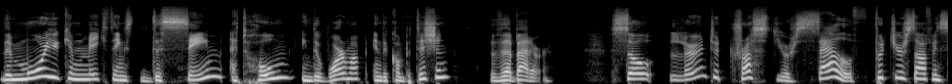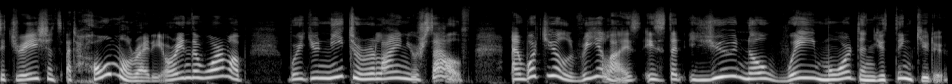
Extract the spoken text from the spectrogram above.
The more you can make things the same at home, in the warm up, in the competition, the better. So learn to trust yourself. Put yourself in situations at home already or in the warm up where you need to rely on yourself. And what you'll realize is that you know way more than you think you do.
